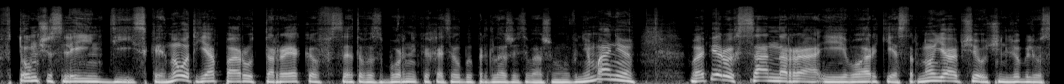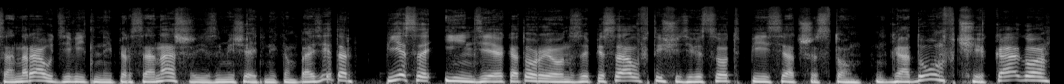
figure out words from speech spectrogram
в том числе индийская. Ну вот я пару треков с этого сборника хотел бы предложить вашему вниманию. Во-первых, Сан Ра и его оркестр. Ну, я вообще очень люблю Сан Ра, удивительный персонаж и замечательный композитор. Пьеса «Индия», которую он записал в 1956 году в Чикаго.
